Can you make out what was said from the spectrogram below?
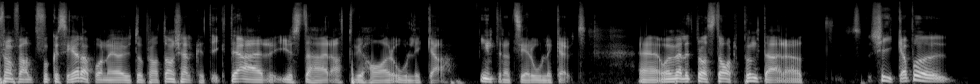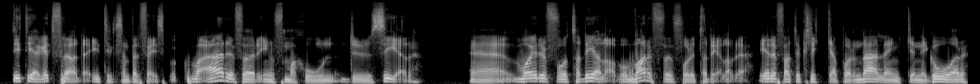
framförallt fokuserar på när jag är ute och pratar om källkritik, det är just det här att vi har olika, internet ser olika ut. Eh, och en väldigt bra startpunkt är att kika på ditt eget flöde i till exempel Facebook. Vad är det för information du ser? Eh, vad är det du får ta del av och varför får du ta del av det? Är det för att du klickar på den där länken igår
